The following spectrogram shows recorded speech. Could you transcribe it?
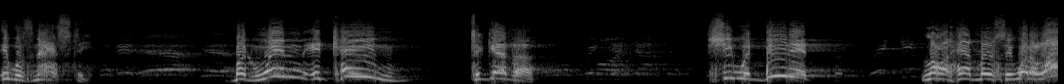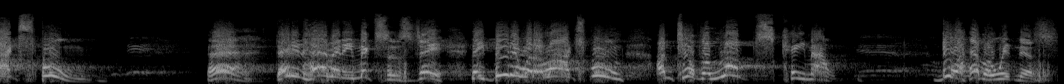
it was nasty. But when it came together, she would beat it, Lord have mercy, with a large spoon. Uh, they didn't have any mixers. They, they beat it with a large spoon until the lumps came out. Do I have a witness?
